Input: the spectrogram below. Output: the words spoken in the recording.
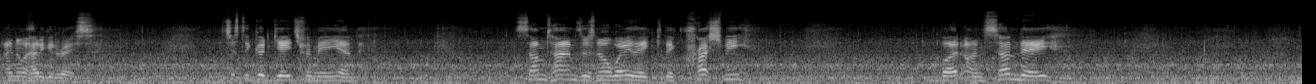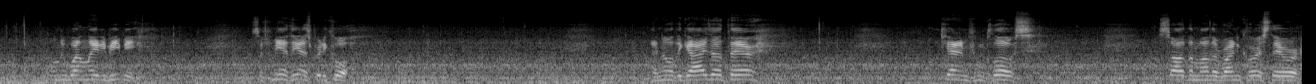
I know I had a good race. It's just a good gauge for me and sometimes there's no way they, they crush me. But on Sunday, only one lady beat me. So for me, I think that's pretty cool. I know the guys out there can't even come close. Saw them on the run course. They were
